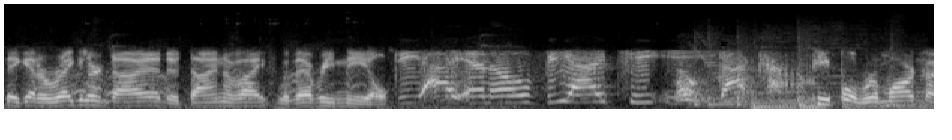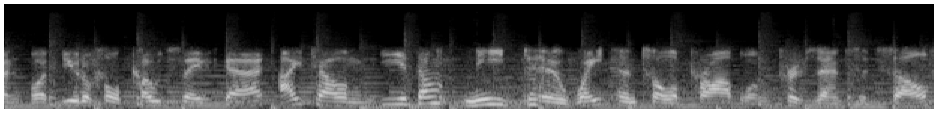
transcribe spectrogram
They get a regular diet of Dinovite with every meal. D-I-N-O-V-I-T-E dot com. People remark on what beautiful coats they've got. I tell them, you don't need to wait until a problem presents itself.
